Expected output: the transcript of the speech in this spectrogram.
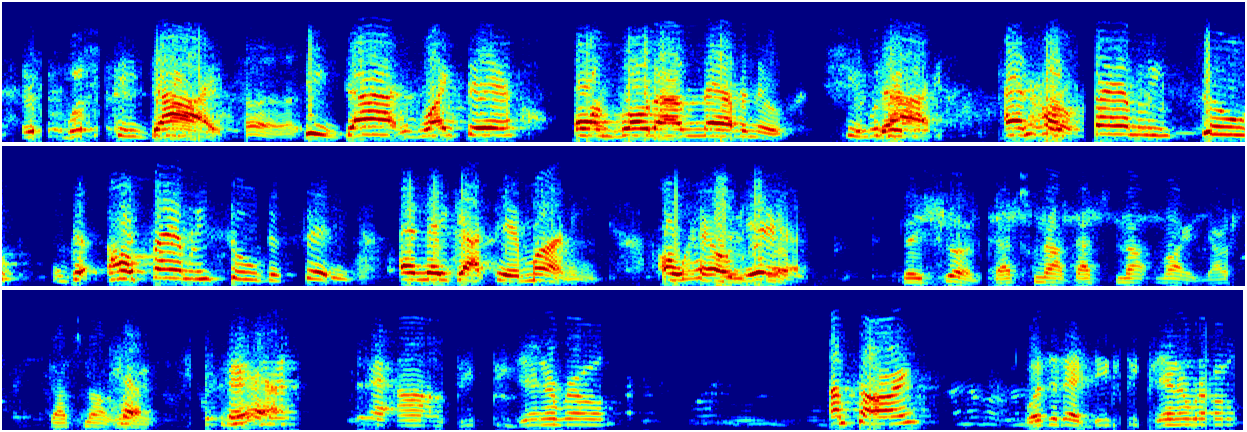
She died. She died right there on Rhode Island Avenue. She died, and her family sued. The, her family sued the city, and they got their money. Oh hell They yeah, They should. That's not. That's not right. That's that's not Yeah. right. yeah. At, um, DC General. I'm sorry. Was it at DC General?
